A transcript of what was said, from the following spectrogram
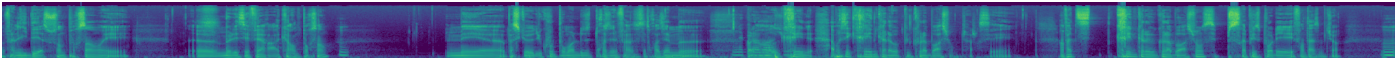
enfin l'idée à 60% et euh, me laisser faire à 40% Mm. mais euh, parce que du coup pour moi le troisième enfin c'est la troisième euh, voilà, collaboration. créer une- Après, c'est créer une, collabo- une collaboration. genre. En fait, c'est- créer une colla- collaboration, ce serait plus pour les fantasmes, tu vois. Mm.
